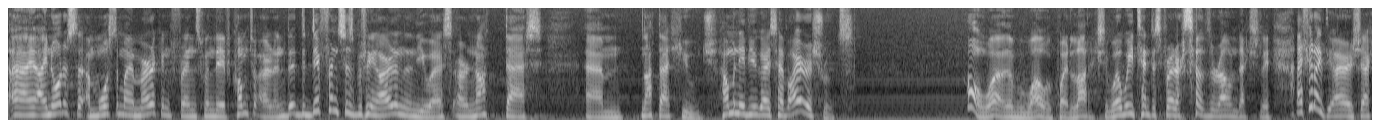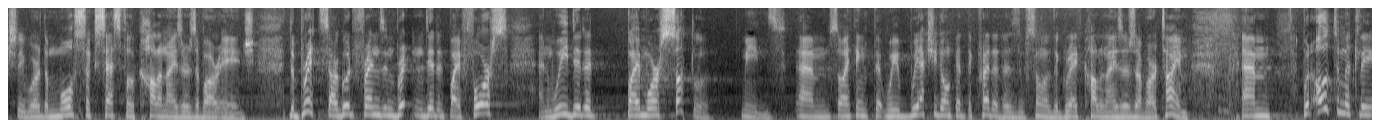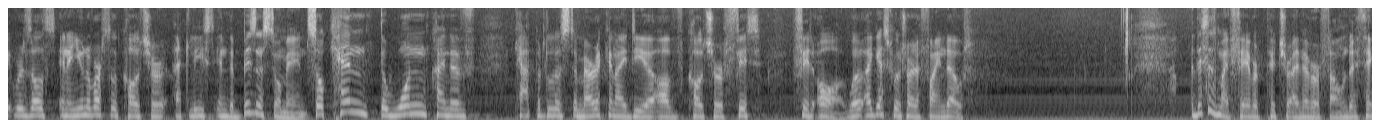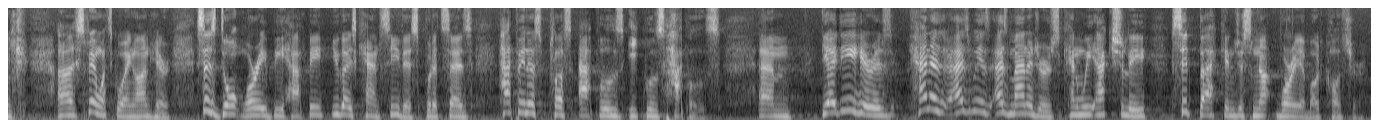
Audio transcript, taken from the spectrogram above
I, I noticed that most of my American friends, when they've come to Ireland, the, the differences between Ireland and the US are not that, um, not that huge. How many of you guys have Irish roots? Oh, wow, wow, quite a lot actually. Well, we tend to spread ourselves around actually. I feel like the Irish actually were the most successful colonizers of our age. The Brits, our good friends in Britain, did it by force, and we did it by more subtle means. Um, so I think that we, we actually don't get the credit as some of the great colonizers of our time. Um, but ultimately, results in a universal culture, at least in the business domain. So can the one kind of capitalist American idea of culture fit, fit all? Well, I guess we'll try to find out. This is my favorite picture I've ever found, I think. And I'll explain what's going on here. It says, don't worry, be happy. You guys can't see this, but it says, happiness plus apples equals happles. Um, the idea here is, can, as, we, as, as managers, can we actually sit back and just not worry about culture?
